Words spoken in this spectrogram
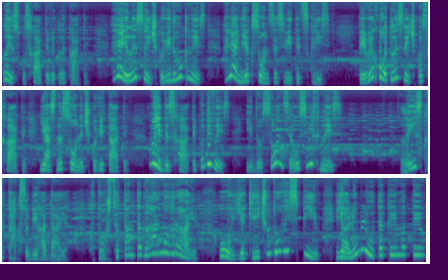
лиску з хати викликати. Гей, лисичко, відгукнись, глянь, як сонце світить скрізь. Ти виходь, лисичко, з хати, ясне сонечко вітати. Вийди з хати, подивись, і до сонця усміхнись. Лиска так собі гадає, хто ж це там так гарно грає? Ой, який чудовий спів. Я люблю такий мотив.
